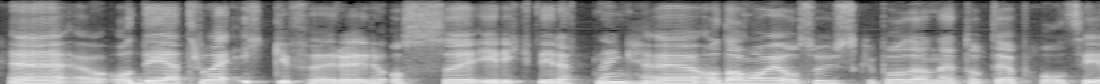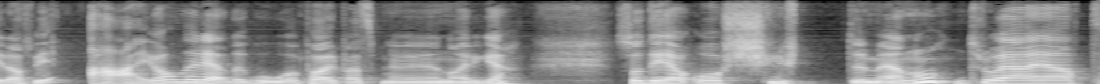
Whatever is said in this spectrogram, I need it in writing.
Eh, og det tror jeg ikke fører oss i riktig retning. Eh, og da må vi også huske på det, nettopp det Pål sier, at vi er jo allerede gode på arbeidsmiljø i Norge. Så det å slutte med noe, tror jeg at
